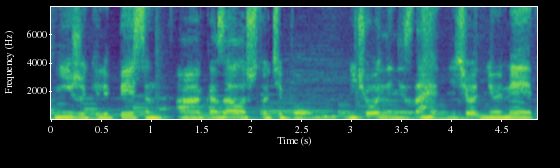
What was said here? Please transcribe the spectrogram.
книжек или песен, а оказалось, что, типа, ничего не, не знает, ничего не умеет.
